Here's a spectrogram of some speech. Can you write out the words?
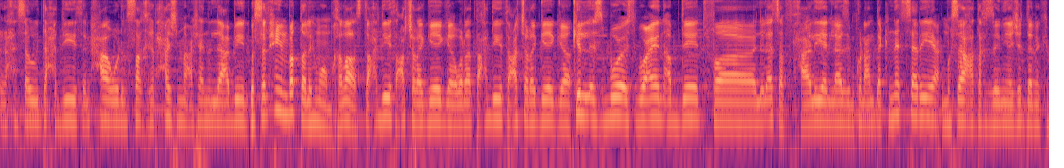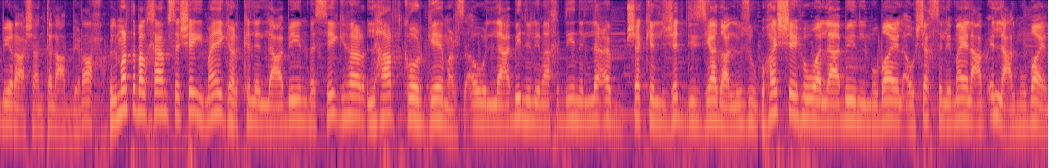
رح نسوي تحديث نحاول نصغر حجمه عشان اللاعبين. بس الحين بطل يهمهم خلاص. تحديث 10 جيجا ورا تحديث 10 جيجا كل أسبوع أسبوعين update فللأسف حاليا لازم يكون عندك نت سريع. ومساحه تخزينية جدا كبيرة عشان تلعب براحة. بالمرتبة الخامسة شيء ما يقهر كل اللاعبين بس يقهر ال hardcore gamers أو اللاعبين اللي ماخذين اللعب بشكل جدي زيادة عن اللزوم. وهالشيء هو لاعبين الموبايل أو الشخص اللي ما يلعب إلا على الموبايل.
